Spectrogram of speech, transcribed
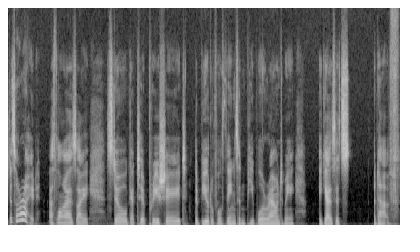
it's all right. As long as I still get to appreciate the beautiful things and people around me, I guess it's enough.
